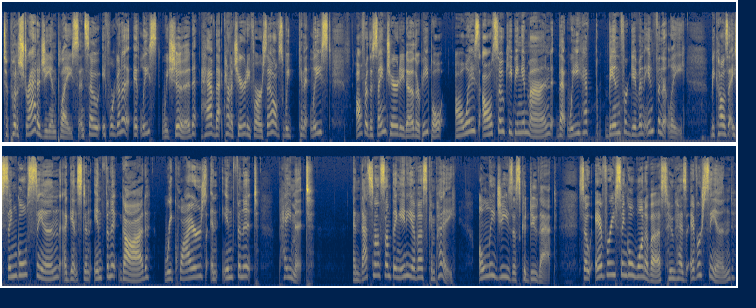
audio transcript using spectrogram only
to put a strategy in place. And so, if we're going to, at least we should have that kind of charity for ourselves, we can at least offer the same charity to other people, always also keeping in mind that we have been forgiven infinitely because a single sin against an infinite God requires an infinite payment. And that's not something any of us can pay. Only Jesus could do that. So every single one of us who has ever sinned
